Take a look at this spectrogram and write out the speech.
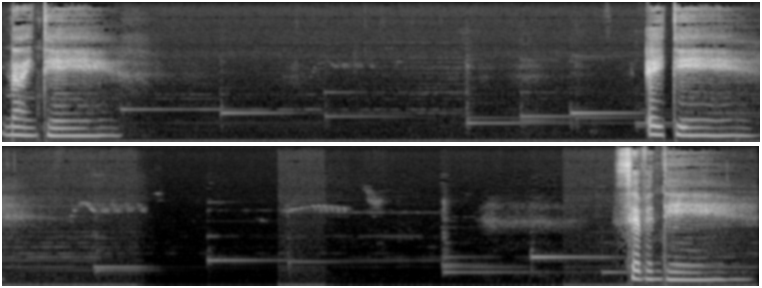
19 18 17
